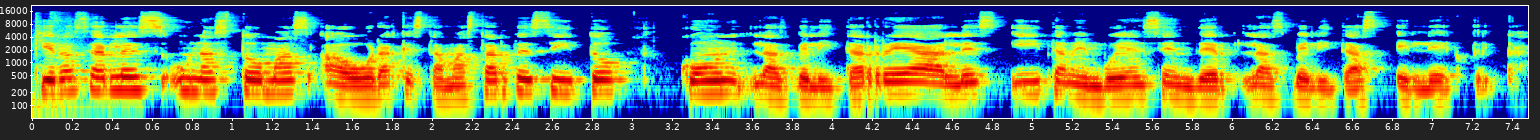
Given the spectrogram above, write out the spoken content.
Quiero hacerles unas tomas ahora que está más tardecito con las velitas reales y también voy a encender las velitas eléctricas.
